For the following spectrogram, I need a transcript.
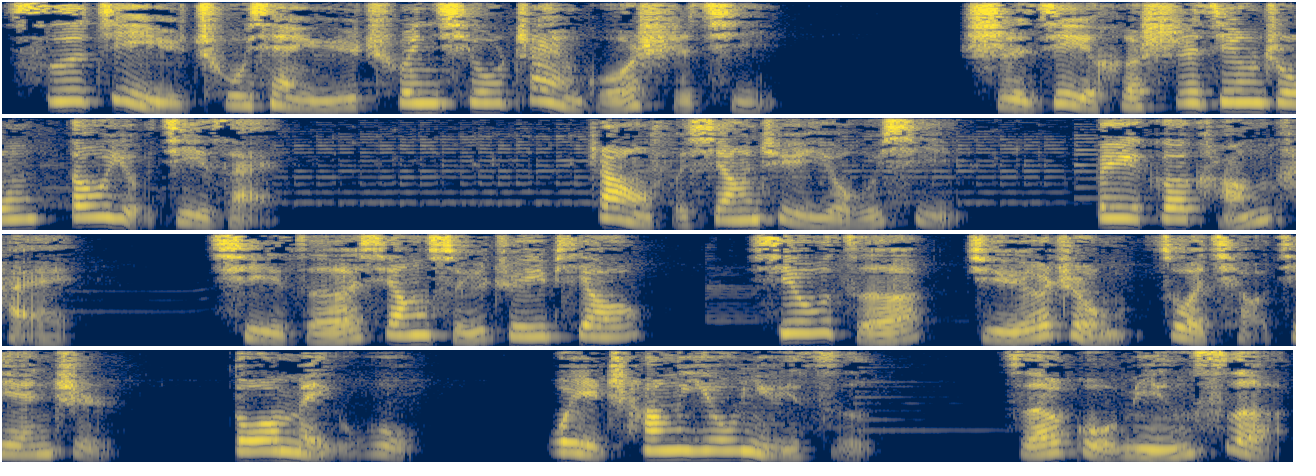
私妓出现于春秋战国时期，《史记》和《诗经》中都有记载。丈夫相聚游戏，悲歌慷慨，起则相随追飘。修则绝种作巧兼制，多美物，为昌幽女子，则古名色，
